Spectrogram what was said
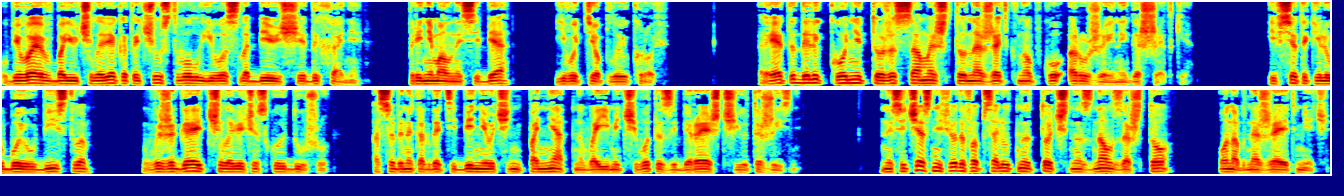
Убивая в бою человека, ты чувствовал его слабеющее дыхание, принимал на себя его теплую кровь. А это далеко не то же самое, что нажать кнопку оружейной гашетки. И все-таки любое убийство выжигает человеческую душу, особенно когда тебе не очень понятно, во имя чего ты забираешь чью-то жизнь. Но сейчас Нефедов абсолютно точно знал, за что он обнажает меч.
